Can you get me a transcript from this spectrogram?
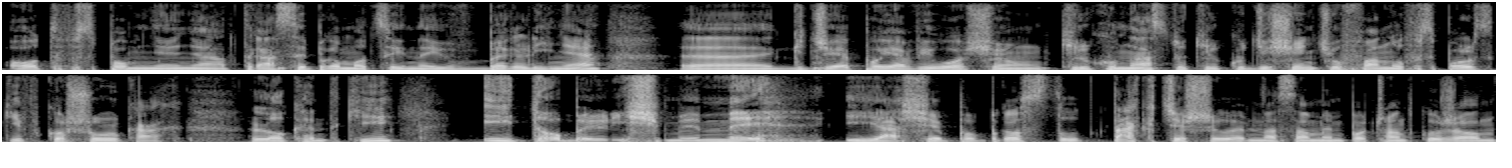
od wspomnienia trasy promocyjnej w Berlinie, e, gdzie pojawiło się kilkunastu, kilkudziesięciu fanów z Polski w koszulkach Lock and Key i to byliśmy my. I ja się po prostu tak cieszyłem na samym początku, że on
